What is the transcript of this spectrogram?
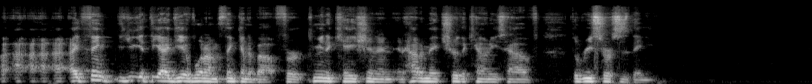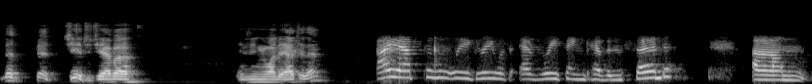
I, I, I, think you get the idea of what I'm thinking about for communication and, and how to make sure the counties have the resources they need. Good, good. Gia, did you have a Anything you wanted to add to that? I absolutely agree with everything Kevin said. Um,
